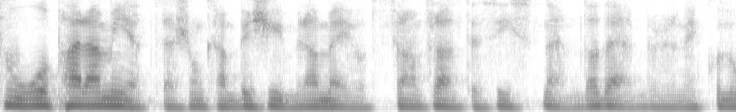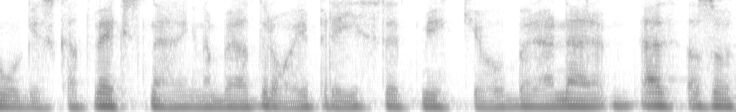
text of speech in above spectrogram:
två parametrar som kan bekymra mig och framförallt det sistnämnda där med den ekologiska, att växtnäringen har börjat dra i pris rätt mycket och börjar när, eh, alltså,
